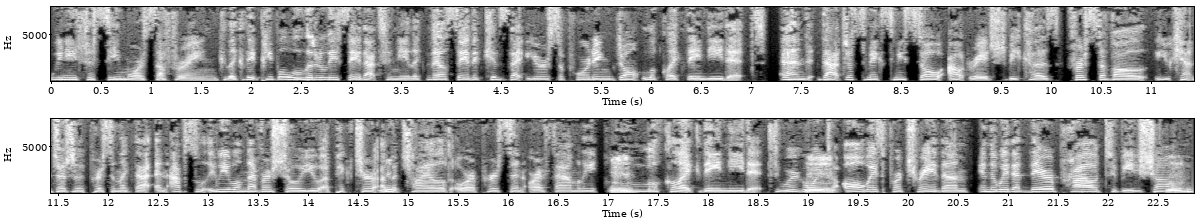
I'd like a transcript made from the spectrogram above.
we need to see more suffering. Like the, people will literally say that to me. Like they'll say the kids that you're supporting don't look like they need it. And that just makes me so outraged because first of all, you can't judge a person like that. And absolutely, we will never show you a picture of a child or a person or a family who mm. look like they need it. We're going to always portray them in the way that they're proud to be shown mm-hmm.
